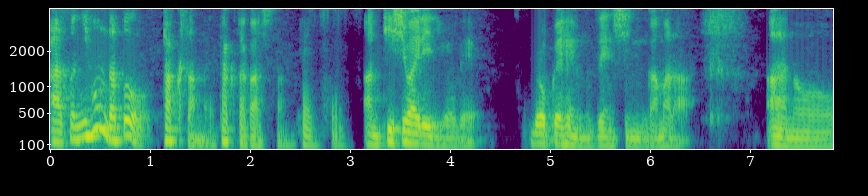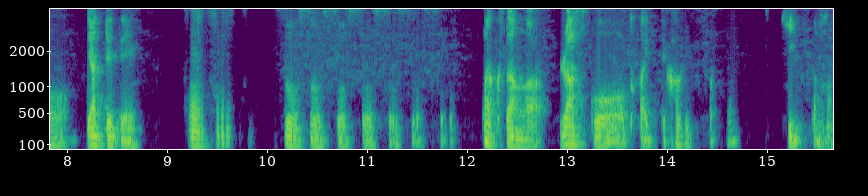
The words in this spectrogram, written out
あ、そう、日本だとタクさんだよ。タク高橋さん。あの TCY レディオで、ブロック FM の前身がまだ、あのー、やってて。そうそうそうそうそうそうそう。タクさんがラスコとか言ってかけてた聞いてたか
